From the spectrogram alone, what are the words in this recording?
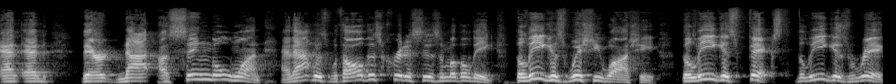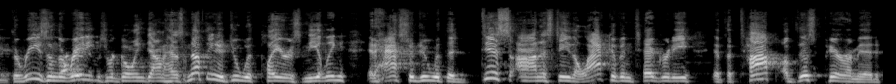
and and they're not a single one, and that was with all this criticism of the league. The league is wishy washy. The league is fixed. The league is rigged. The reason the ratings are going down has nothing to do with players kneeling. It has to do with the dishonesty, the lack of integrity at the top of this pyramid.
